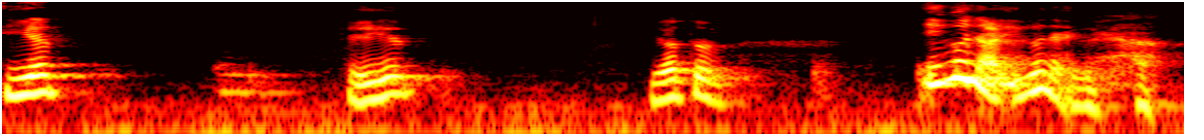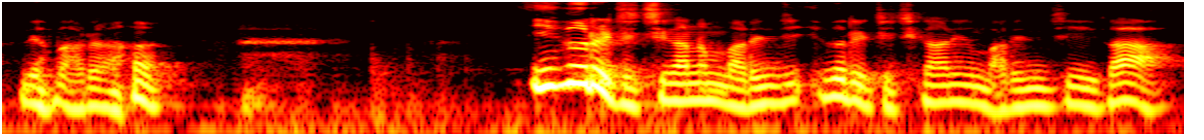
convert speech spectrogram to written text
E N? A N? 여하튼 이거냐 이거냐 이거냐 내 말은 이거를 지칭하는 말인지 이거를 지칭하는 말인지가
